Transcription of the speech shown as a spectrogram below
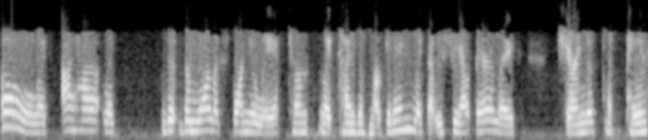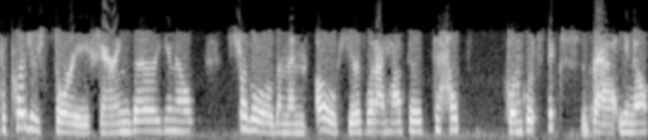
oh like I have like the the more like formulaic term like kinds of marketing like that we see out there like sharing the pain to pleasure story sharing the you know struggles and then oh here's what i have to to help quote unquote fix that you know?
